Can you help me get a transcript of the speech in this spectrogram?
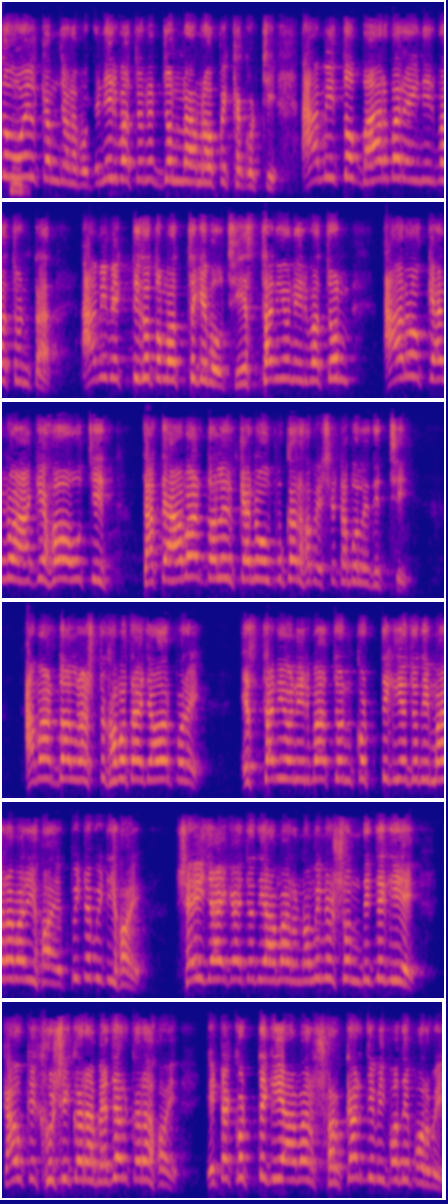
তো ওয়েলকাম জানাব যে নির্বাচনের জন্য আমরা অপেক্ষা করছি। আমি তো বারবার এই নির্বাচনটা আমি ব্যক্তিগত মত থেকে বলছি স্থানীয় নির্বাচন আরও কেন আগে হওয়া উচিত? তাতে আমার দলের কেন উপকার হবে সেটা বলে দিচ্ছি। আমার দল রাষ্ট্র ক্ষমতায় যাওয়ার পরে স্থানীয় নির্বাচন করতে গিয়ে যদি মারামারি হয়, পিটাপিটি হয়, সেই জায়গায় যদি আমার নমিনেশন দিতে গিয়ে কাউকে খুশি করা, বেজার করা হয়, এটা করতে গিয়ে আমার সরকার যে বিপদে পড়বে,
